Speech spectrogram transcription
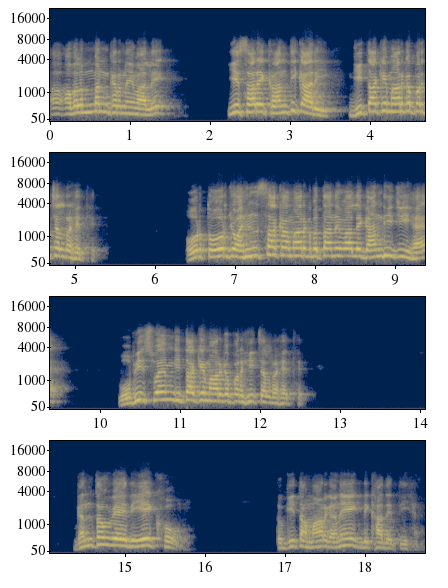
अवलंबन करने वाले ये सारे क्रांतिकारी गीता के मार्ग पर चल रहे थे। और तो और जो अहिंसा का मार्ग बताने वाले गांधी जी है, वो भी स्वयं गीता के मार्ग पर ही चल रहे थे। गंतव्य यदि एक हो तो गीता मार्ग अनेक दिखा देती है।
